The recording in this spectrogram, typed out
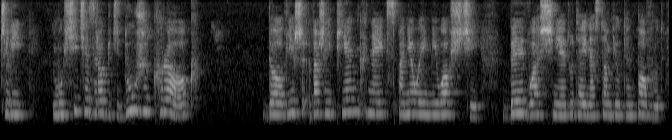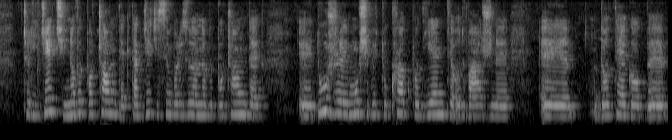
czyli musicie zrobić duży krok do Waszej pięknej, wspaniałej miłości, by właśnie tutaj nastąpił ten powrót. Czyli dzieci, nowy początek, tak? Dzieci symbolizują nowy początek. Y, Duży musi być tu krok podjęty, odważny y, do tego, by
